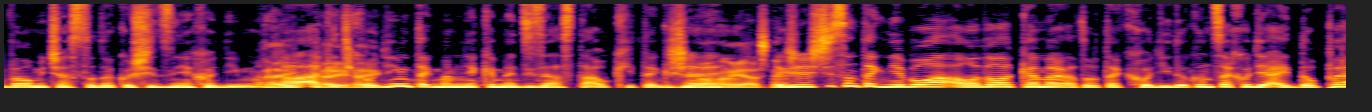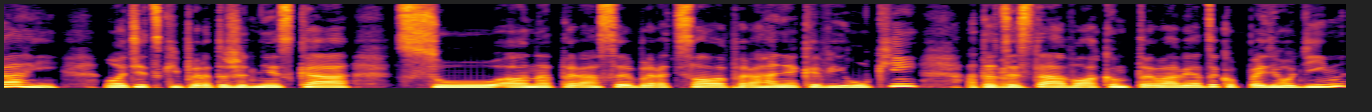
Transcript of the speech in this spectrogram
veľmi často do Košic nechodím. Hej, a, a keď hej, chodím, hej. tak mám nejaké medzizastávky, takže, Aha, takže ešte som tak nebola, ale veľa kamarátov tak chodí. Dokonca chodia aj do Prahy letecky, pretože dneska sú na trase Bratislava-Praha nejaké výluky a tá uh-huh. cesta vlakom trvá viac ako 5 hodín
